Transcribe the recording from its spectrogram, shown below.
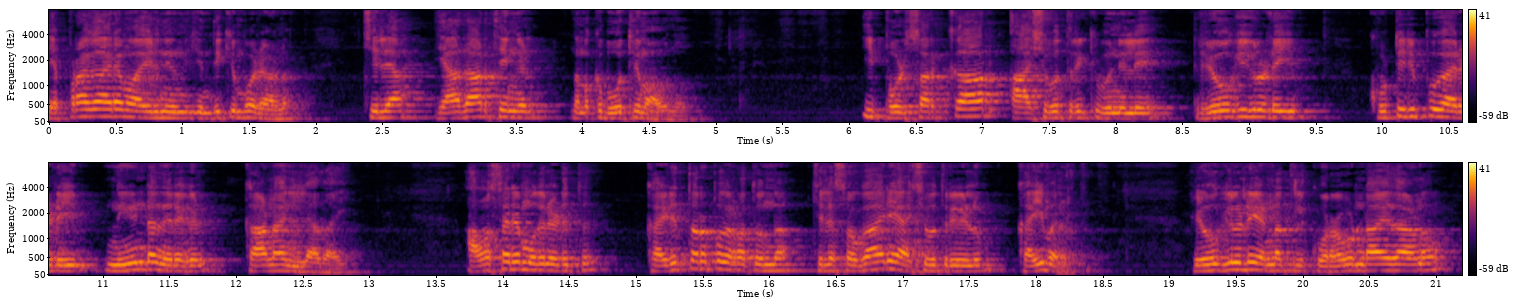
എപ്രകാരമായിരുന്നു എന്ന് ചിന്തിക്കുമ്പോഴാണ് ചില യാഥാർത്ഥ്യങ്ങൾ നമുക്ക് ബോധ്യമാവുന്നത്. ഇപ്പോൾ സർക്കാർ ആശുപത്രിക്ക് മുന്നിലെ രോഗികളുടെയും കൂട്ടിരിപ്പുകാരുടെയും നീണ്ട നിരകൾ കാണാനില്ലാതായി. അവസരം മുതലെടുത്ത് കഴുത്തറപ്പ് നടത്തുന്ന ചില സ്വകാര്യ ആശുപത്രികളും കൈമലർത്തി. രോഗികളുടെ എണ്ണത്തിൽ കുറവുണ്ടായതാണോ?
